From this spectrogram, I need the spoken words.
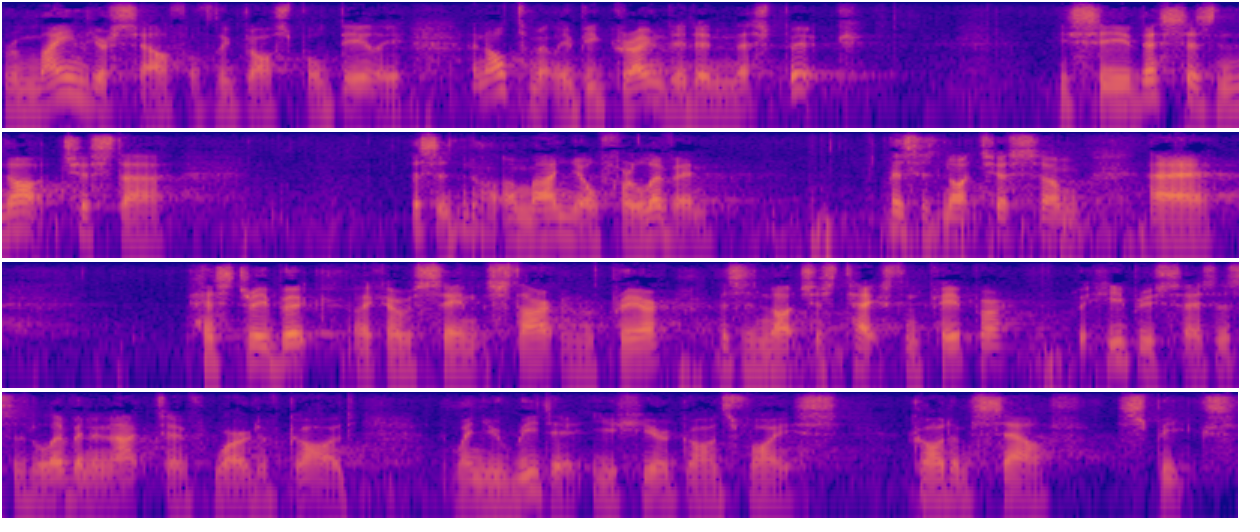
Remind yourself of the gospel daily and ultimately be grounded in this book. You see, this is not just a this is not a manual for living. This is not just some uh, history book, like I was saying at the start in prayer. This is not just text and paper, but Hebrews says this is living and active Word of God. When you read it, you hear God's voice. God Himself speaks.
